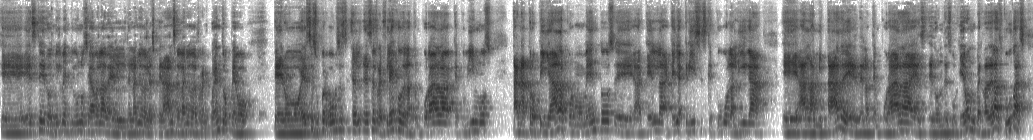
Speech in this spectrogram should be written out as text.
Eh, este 2021 se habla del, del, año de la esperanza, el año del reencuentro, pero, pero este Super Bowl es el, es el reflejo de la temporada que tuvimos tan atropellada por momentos, eh, aquel, aquella crisis que tuvo la liga eh, a la mitad de, la temporada, este, donde surgieron verdaderas dudas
